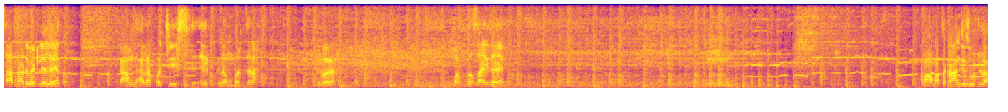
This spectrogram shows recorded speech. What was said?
सात आठ भेटलेले आहेत. काम झाला पच्चीस. एक नंबर चला. हे बघा. मस्त साईज आहे. मामाचा कांजी सुटला.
